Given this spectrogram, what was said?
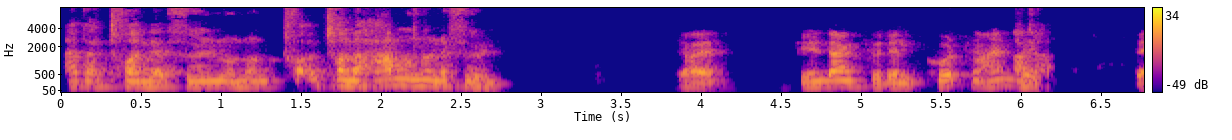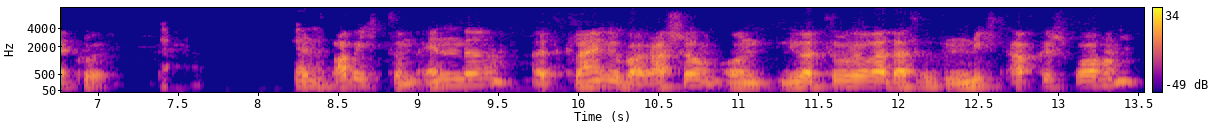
einfach Träume erfüllen und, und Träume haben und, und erfüllen. Geil. Vielen Dank für den kurzen Einblick. Okay. Sehr cool. Gerne. Jetzt habe ich zum Ende als kleine Überraschung und lieber Zuhörer, das ist nicht abgesprochen.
